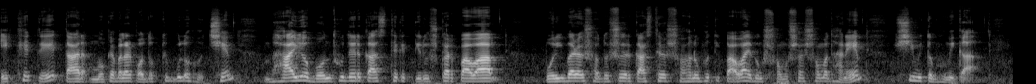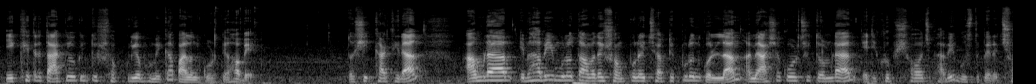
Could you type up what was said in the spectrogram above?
এক্ষেত্রে তার মোকাবেলার পদক্ষেপগুলো হচ্ছে ভাই ও বন্ধুদের কাছ থেকে তিরস্কার পাওয়া, পরিবারের সদস্যদের কাছ থেকে সহানুভূতি পাওয়া এবং সমস্যার সমাধানে সীমিত ভূমিকা। এক্ষেত্রে তাকেও কিন্তু সক্রিয় ভূমিকা পালন করতে হবে। তো শিক্ষার্থীরা, আমরা এভাবেই মূলত আমাদের সম্পূর্ণ ছকটি পূরণ করলাম। আমি আশা করছি তোমরা এটি খুব সহজভাবে বুঝতে পেরেছ।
